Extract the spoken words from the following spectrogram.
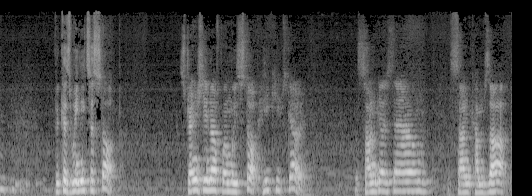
because we need to stop. strangely enough, when we stop, he keeps going. The sun goes down, the sun comes up.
